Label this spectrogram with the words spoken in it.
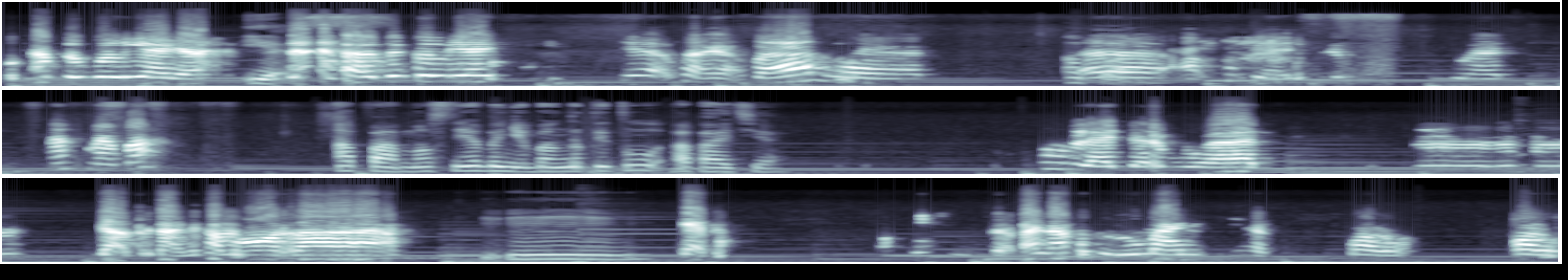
Waktu kuliah ya? Yes. Waktu kuliah ya banyak banget. Apa? Uh, aku belajar buat ah kenapa? Apa? Maksudnya banyak banget itu apa aja? Aku belajar buat hmm, nggak bertanya sama orang. Hmm. kayak aku juga. Kan aku dulu manja kalau kalau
